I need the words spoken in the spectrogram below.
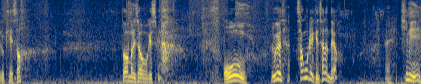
이렇게 해서 또 한 마리 잡아보겠습니다. 오 이게 상우리 괜찮은데요? 네, 힘이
